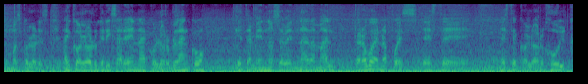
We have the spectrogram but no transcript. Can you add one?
demás colores. Hay color gris arena, color blanco, que también no se ven nada mal, pero bueno, pues este, este color Hulk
